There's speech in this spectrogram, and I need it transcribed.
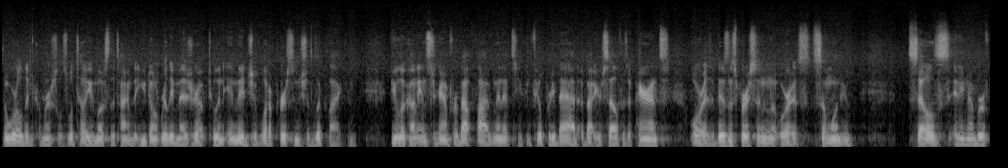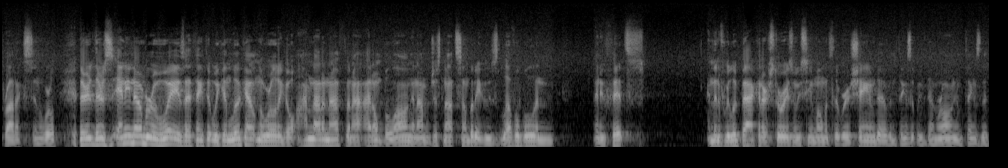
the world in commercials will tell you most of the time that you don't really measure up to an image of what a person should look like. And if you look on Instagram for about five minutes, you can feel pretty bad about yourself as a parent or as a business person or as someone who sells any number of products in the world. There, there's any number of ways I think that we can look out in the world and go, I'm not enough and I, I don't belong and I'm just not somebody who's lovable and, and who fits. And then if we look back at our stories and we see moments that we're ashamed of and things that we've done wrong and things that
